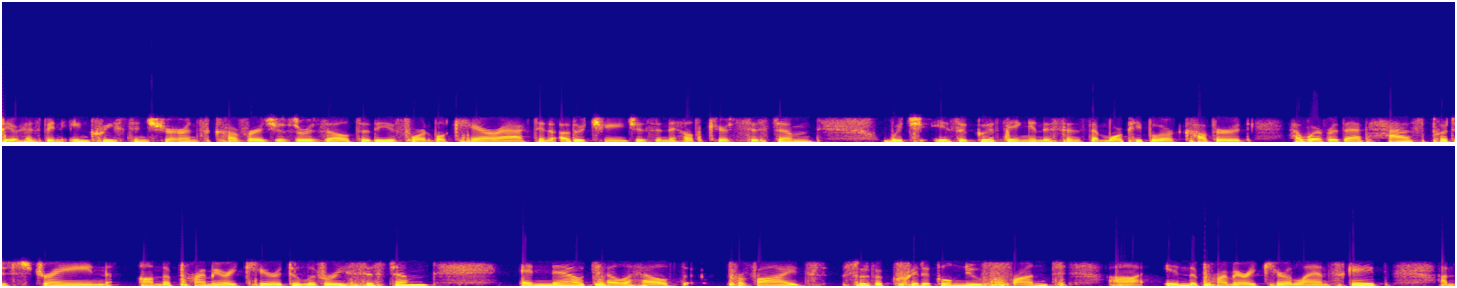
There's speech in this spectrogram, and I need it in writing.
there has been increased insurance coverage as a result of the Affordable Care Act and other changes in the healthcare system, which is a good thing in the sense that more people are covered. However, that has put a strain on the primary care delivery system. And now telehealth provides sort of a critical new front uh, in the primary care landscape. Um,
